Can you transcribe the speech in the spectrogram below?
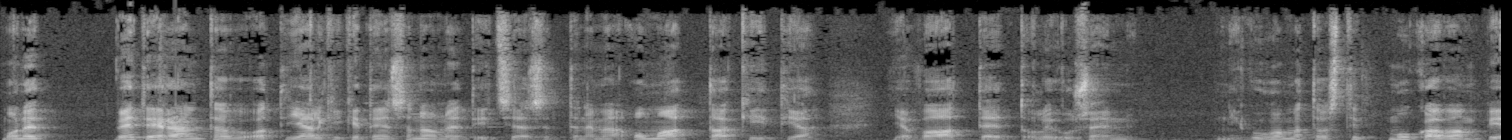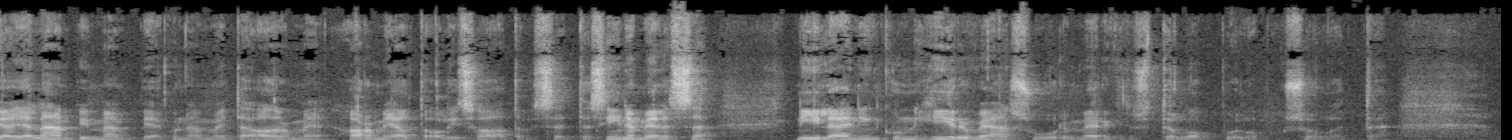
monet veteraanit ovat jälkikäteen sanoneet itse asiassa, että nämä omat takit ja, ja vaatteet oli usein niin kuin huomattavasti mukavampia ja lämpimämpiä kuin nämä, mitä arme, armeijalta oli saatavissa. Että siinä mielessä niillä ei niin kuin hirveän suuri merkitys sitten loppujen lopuksi ole. Että,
